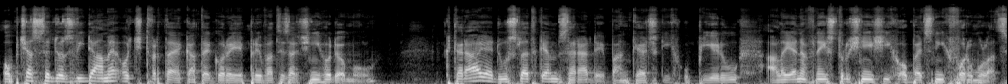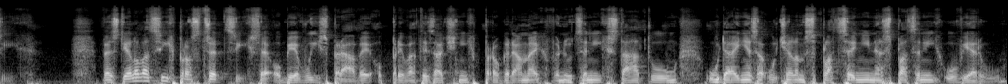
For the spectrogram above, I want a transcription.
Občas se dozvídáme o čtvrté kategorii privatizačního domu, která je důsledkem zrady bankéřských upírů, ale jen v nejstručnějších obecných formulacích. Ve sdělovacích prostředcích se objevují zprávy o privatizačních programech vnucených státům údajně za účelem splacení nesplacených úvěrů.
